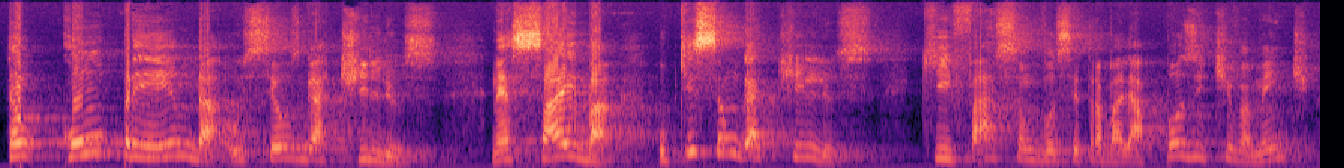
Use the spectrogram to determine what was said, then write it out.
Então, compreenda os seus gatilhos. Né? Saiba o que são gatilhos que façam você trabalhar positivamente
